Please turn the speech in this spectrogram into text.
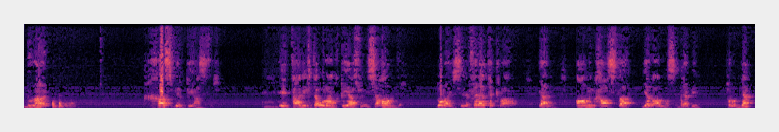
burhan has bir kıyastır. E, tarifte olan kıyasun ise amdır. Dolayısıyla fela tekrar yani amın hasta yer almasında bir problem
